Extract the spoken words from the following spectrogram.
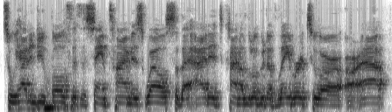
So we had to do both at the same time as well. So that added kind of a little bit of labor to our, our app.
